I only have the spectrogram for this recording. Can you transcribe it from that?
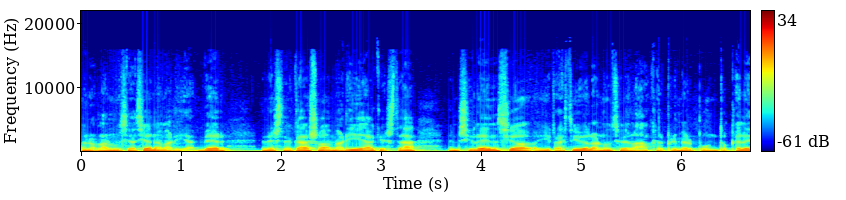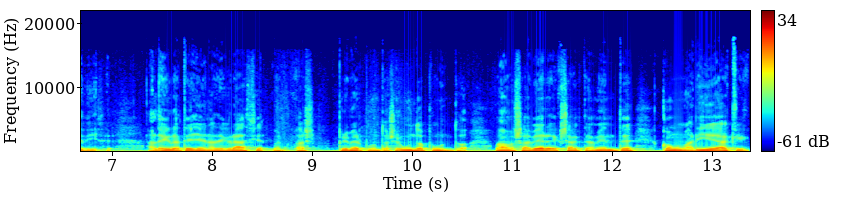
Bueno, la anunciación a María, ver en este caso a María que está en silencio y recibe el anuncio del ángel. Primer punto, ¿qué le dice? Alégrate llena de gracia. Bueno, vas, primer punto. Segundo punto, vamos a ver exactamente cómo María, que,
